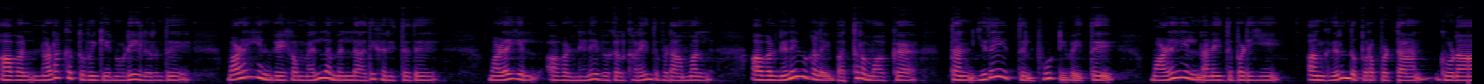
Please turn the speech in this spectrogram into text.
அவள் நடக்க துவங்கிய நொடியிலிருந்து மழையின் வேகம் மெல்ல மெல்ல அதிகரித்தது. மழையில் அவள் நினைவுகள் கரைந்து விடாமல் அவள் நினைவுகளை பத்திரமாக்க தன் இதயத்தில் பூட்டி வைத்து மழையில் நனைந்தபடியே அங்கிருந்து புறப்பட்டான் குணா.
